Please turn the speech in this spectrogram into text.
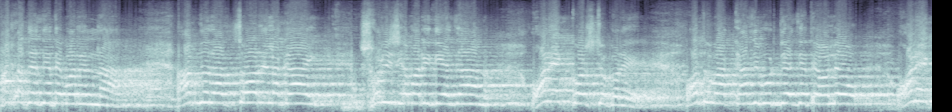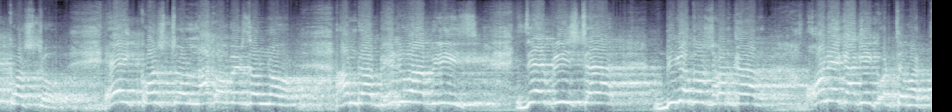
ঢাকাতে যেতে পারেন না। আপনারা চর এলাকায় সরিষা বাড়ি দিয়ে যান, অনেক কষ্ট করে। অথবা কাজীপুর দিয়ে যেতে হলেও অনেক কষ্ট। এই কষ্ট লাঘবের জন্য আমরা ভেডুয়া ব্রিজ, যে ব্রিজটা বিগত সরকার অনেক আগেই করতে পারত।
